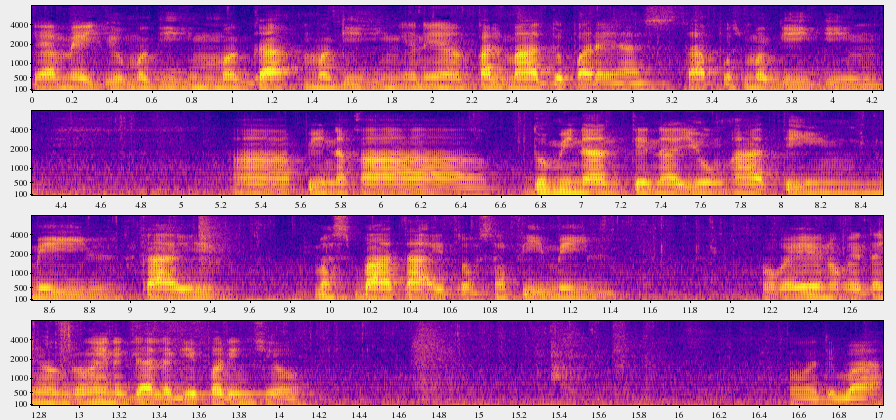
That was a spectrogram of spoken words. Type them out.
Kaya medyo magiging magka, magiging ano yan, kalmado parehas. Tapos magiging ah, pinaka dominante na yung ating male kahit mas bata ito sa female. Okay, no, kita nyo hanggang ngayon naglalagay pa rin siya. Oh, oh di ba?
